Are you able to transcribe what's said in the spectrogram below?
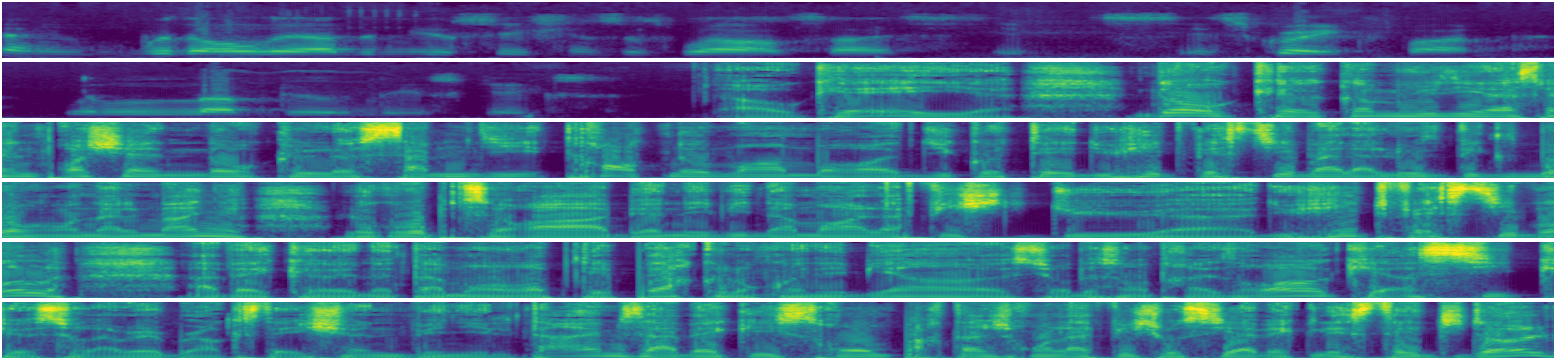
and with all the other musicians as well. So it's it's, it's great fun. We love doing these gigs. Ah, Ok. Donc, euh, comme je vous dis, la semaine prochaine, donc le samedi 30 novembre, du côté du Hit Festival à Ludwigsburg en Allemagne, le groupe sera bien évidemment à l'affiche du, euh, du Hit Festival, avec euh, notamment Rob Tepper, que l'on connaît bien euh, sur 213 Rock, ainsi que sur la Red Rock Station Vinyl Times. Avec, ils seront, partageront l'affiche aussi avec les Stage Dolls.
